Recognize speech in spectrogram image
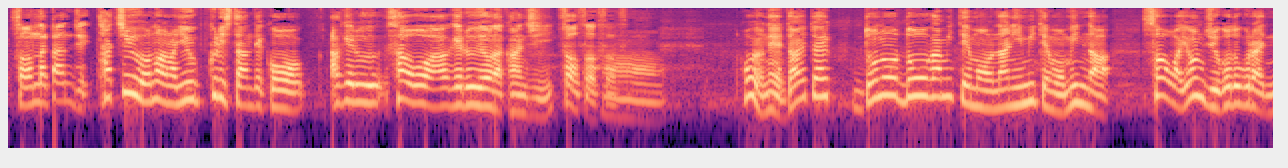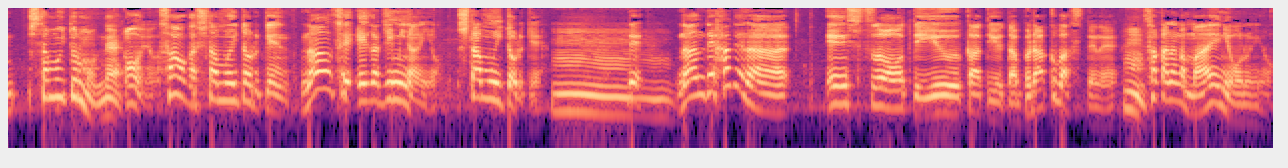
そんな感じ。タチウオのあの、ゆっくりしたんで、こう、上げる、竿を上げるような感じ？そうそうそうそう。そうよね。大体、どの動画見ても何見てもみんな、竿は45度ぐらい下向いとるもんね。そうよ。竿が下向いとるけん、なんせ絵が地味なんよ。下向いとるけん。ん。で、なんで派手な演出をっていうかって言ったら、ブラックバスってね、うん魚が前におるんよ。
